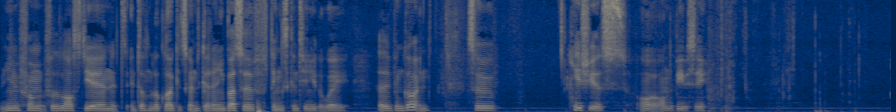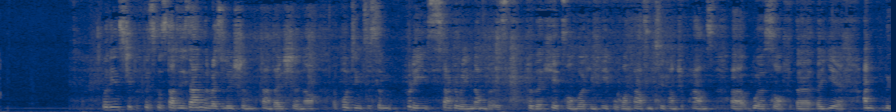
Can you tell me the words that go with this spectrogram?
you know from for the last year and it it doesn't look like it's going to get any better if things continue the way that they've been going. So here she is or on the BBC. Well, the Institute for Fiscal Studies and the Resolution Foundation are pointing to some pretty staggering numbers for the hit on working people, £1,200 uh, worse off uh, a year. And the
